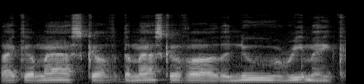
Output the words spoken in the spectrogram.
like a mask of the mask of uh, the new remake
